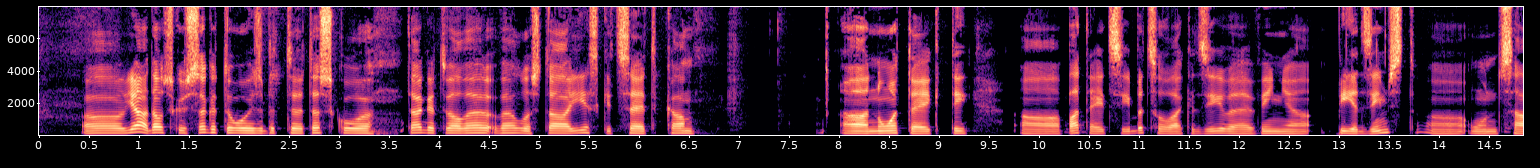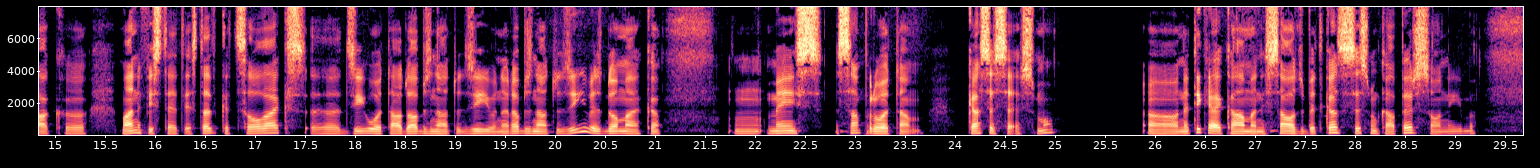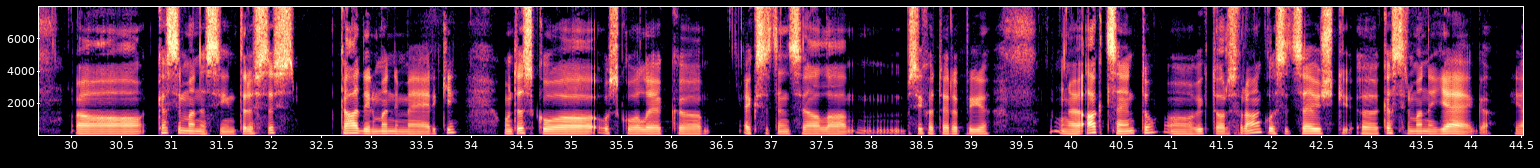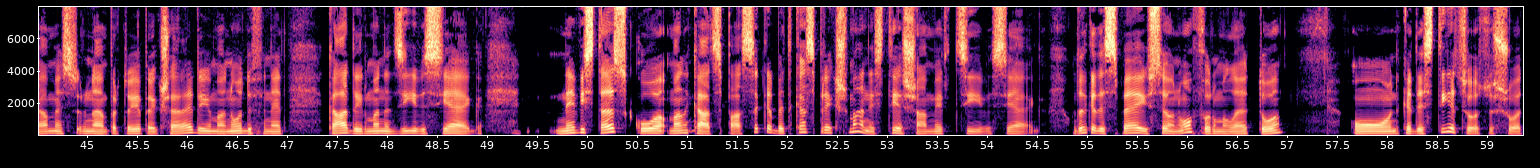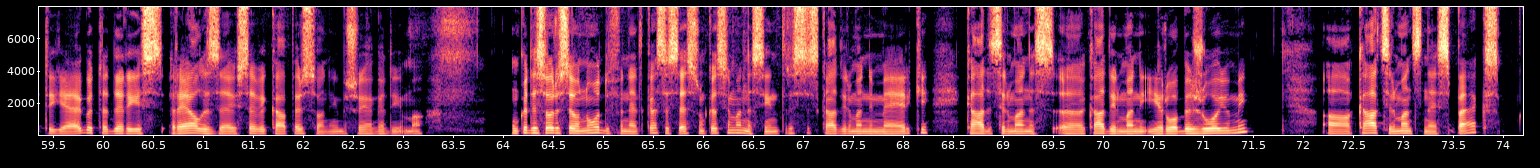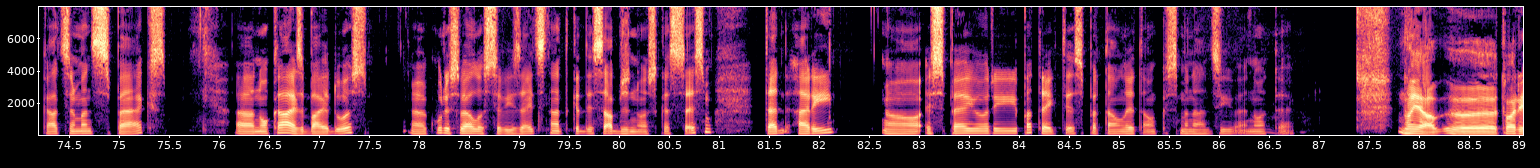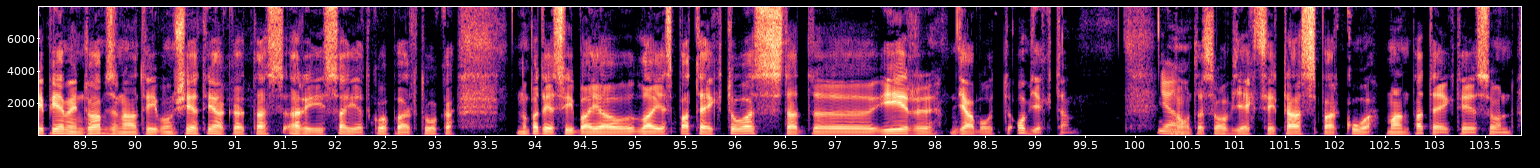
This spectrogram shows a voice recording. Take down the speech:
Uh, jā, daudz ko esmu sagatavojis, bet uh, tas, ko tagad vēl, vēl vēlos tā ieskicēt, ka uh, noteikti pateicība cilvēka dzīvē viņa piedzimst un sāk manifestēties tad, kad cilvēks dzīvo tādu apzinātu dzīvi. Un ar apzinātu dzīvi es domāju, ka mm, mēs saprotam, kas es esmu, ne tikai kā mani sauc, bet kas es esmu kā personība, kas ir manas intereses, kādi ir mani mērķi, un tas, ko, uz ko liek eksistenciālā psihoterapija eh, akcentu, Viktors Franklis ir sevišķi, eh, kas ir mana jēga. Jā, mēs runājam par to iepriekšējā raidījumā, nodefinēt, kāda ir mana dzīves jēga. Nevis tas, ko man kāds pasaka, bet kas priekš manis tiešām ir dzīves jēga. Un tad, kad es spēju sev noformulēt to, un kad es tiecos uz šo jēgu, tad arī es realizēju sevi kā personību šajā gadījumā. Uh, Un kad es varu sev nodefinēt, kas es esmu, kas ir manas intereses, kādi ir mani mērķi, kādas ir manas, kādi ir mani ierobežojumi, kāds ir mans nespēks, kāds ir mans spēks, no kā es baidos, kur es vēlos sevi izaicināt, kad es apzinos, kas esmu, tad arī es spēju arī pateikties par tām lietām, kas manā dzīvē notiek. Nu jā, tu arī piemini to apziņotību, un šķiet, jā, ka tas arī sajiet kopā ar to, ka uh, Nu, patiesībā jau, lai es pateiktos, tad uh, ir jābūt objektam. Jā. Nu, tas objekts ir tas, par ko man pateikties. Un,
